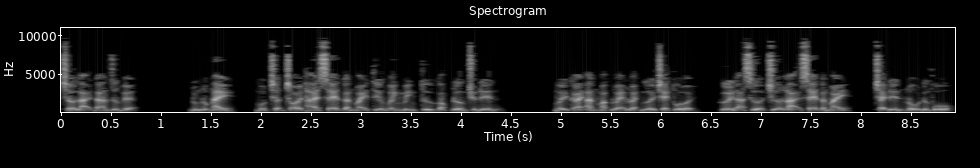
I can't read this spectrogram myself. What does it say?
trở lại đan dương huyện. Đúng lúc này, một trận chói hai xe gắn máy tiếng oanh minh từ góc đường chuyển đến. Mấy cái ăn mặc loẹ loẹt người trẻ tuổi, cưới đã sửa chữa lại xe gắn máy, chạy đến nổ đường phố.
